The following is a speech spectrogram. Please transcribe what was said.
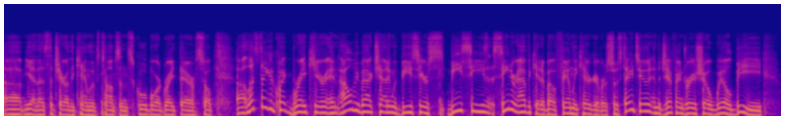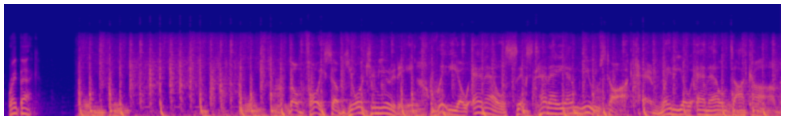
Uh, yeah, that's the chair of the Kamloops Thompson School Board right there. So uh, let's take a quick break here, and I will be back chatting with BC's, BC's senior advocate about family caregivers. So stay tuned, and the Jeff Andrea Show will be right back. The voice of your community. Radio NL 610 AM News Talk and RadioNL.com.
